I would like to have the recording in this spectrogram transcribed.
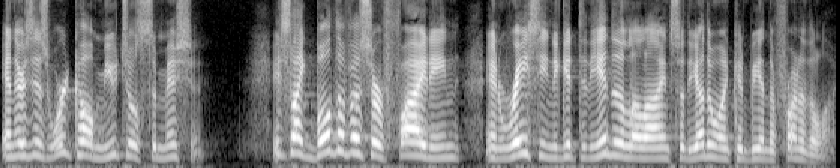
And there's this word called mutual submission. It's like both of us are fighting and racing to get to the end of the line so the other one can be in the front of the line.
